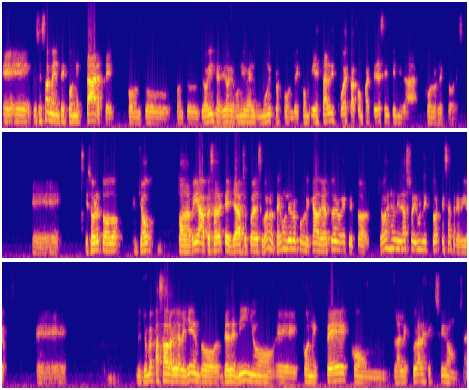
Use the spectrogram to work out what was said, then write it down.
eh, eh, precisamente conectarte con tu, con tu yo interior en un nivel muy profundo y, y estar dispuesto a compartir esa intimidad con los lectores. Eh, y sobre todo, yo todavía, a pesar de que ya se puede decir, bueno, tengo un libro publicado, ya tú eres un escritor, yo en realidad soy un lector que se atrevió. Eh, yo me he pasado la vida leyendo, desde niño eh, conecté con la lectura de ficción, o sea,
